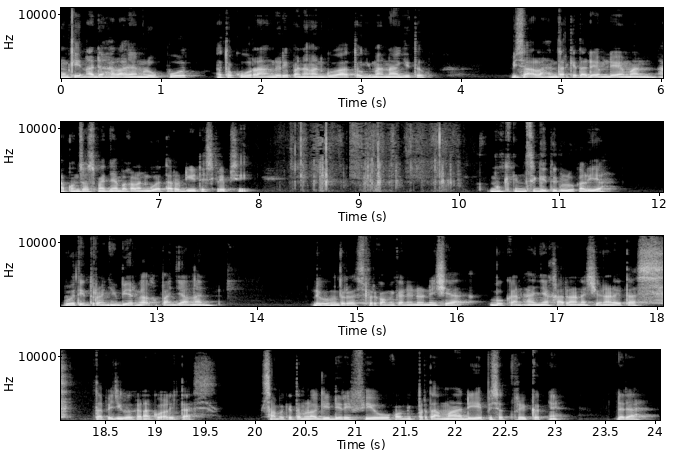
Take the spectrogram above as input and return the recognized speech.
mungkin ada hal-hal yang luput, atau kurang dari pandangan gue atau gimana gitu. Bisa lah ntar kita DM-DM-an. Akun sosmednya bakalan gue taruh di deskripsi. Mungkin segitu dulu kali ya. Buat intronya biar nggak kepanjangan. Dukung terus perkomikan Indonesia bukan hanya karena nasionalitas, tapi juga karena kualitas. Sampai ketemu lagi di review komik pertama di episode berikutnya. Dadah!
